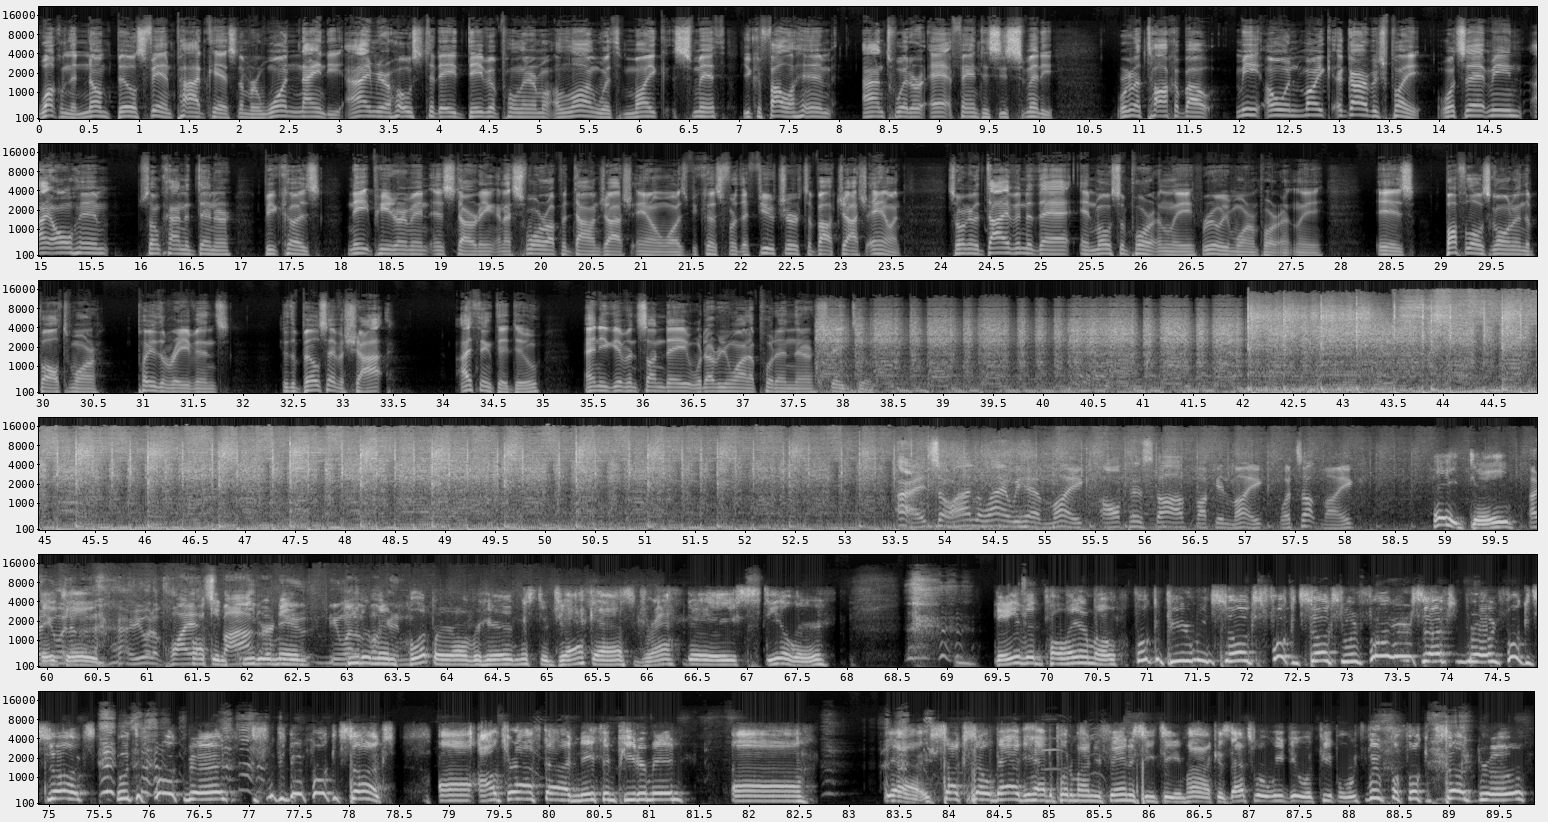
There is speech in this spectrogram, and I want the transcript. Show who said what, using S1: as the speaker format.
S1: Welcome to Numb Bills Fan Podcast number 190. I'm your host today, David Palermo, along with Mike Smith. You can follow him on Twitter at Fantasy Smitty. We're going to talk about me owing Mike a garbage plate. What's that mean? I owe him some kind of dinner because Nate Peterman is starting, and I swore up and down Josh Allen was because for the future, it's about Josh Allen. So we're going to dive into that, and most importantly, really more importantly, is Buffalo's going into Baltimore, play the Ravens. Do the Bills have a shot? I think they do. Any given Sunday, whatever you want to put in there, stay tuned. All right, so on the line we have Mike, all pissed off, fucking Mike. What's up, Mike?
S2: Hey, Dave.
S1: Are you in a, are you in a quiet
S2: fucking
S1: spot? do
S2: Peterman,
S1: you- do you
S2: Peterman
S1: fucking-
S2: Flipper over here, Mr. Jackass, draft day stealer. David Palermo. Fucking Peterman sucks. Fucking sucks. What fucking interception, bro. He fucking sucks. What the fuck, man? The dude fucking sucks. Uh, I'll draft uh, Nathan Peterman. Uh, yeah, he sucks so bad you had to put him on your fantasy team, huh? Because that's what we do with people. We we fucking suck, bro.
